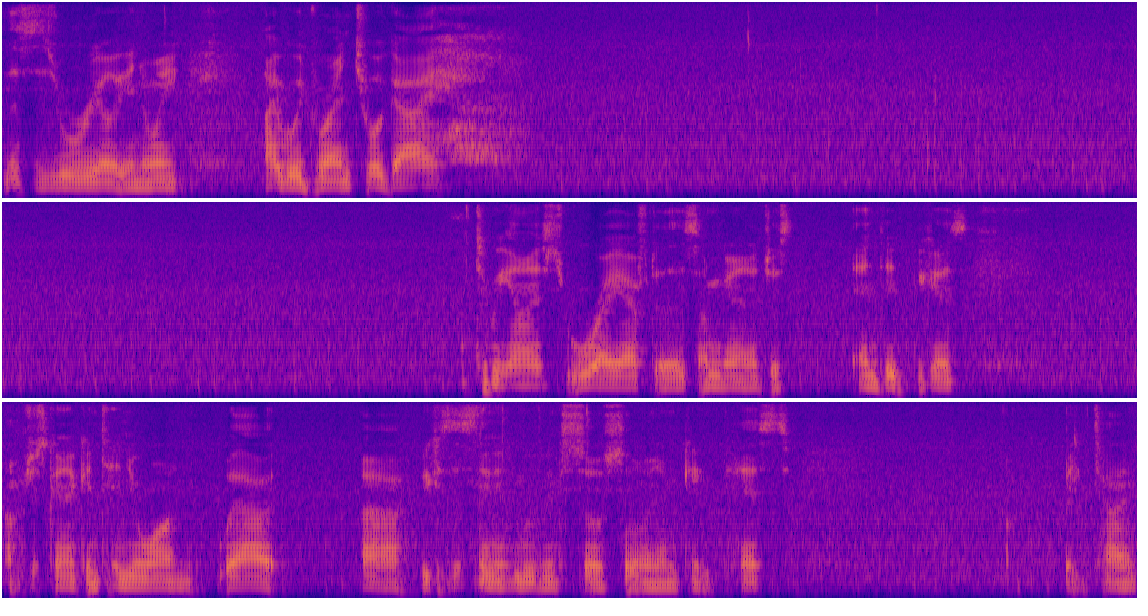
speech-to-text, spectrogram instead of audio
This is really annoying. I would run to a guy. To be honest, right after this, I'm gonna just end it because I'm just gonna continue on without, uh, because this thing is moving so slow and I'm getting pissed. Big time.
